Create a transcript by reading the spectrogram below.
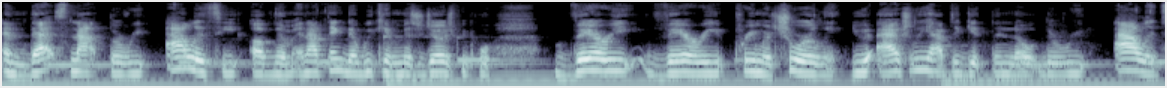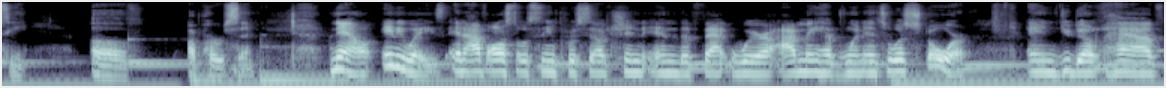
and that's not the reality of them. And I think that we can misjudge people very, very prematurely. You actually have to get to know the reality of a person. Now, anyways, and I've also seen perception in the fact where I may have went into a store and you don't have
